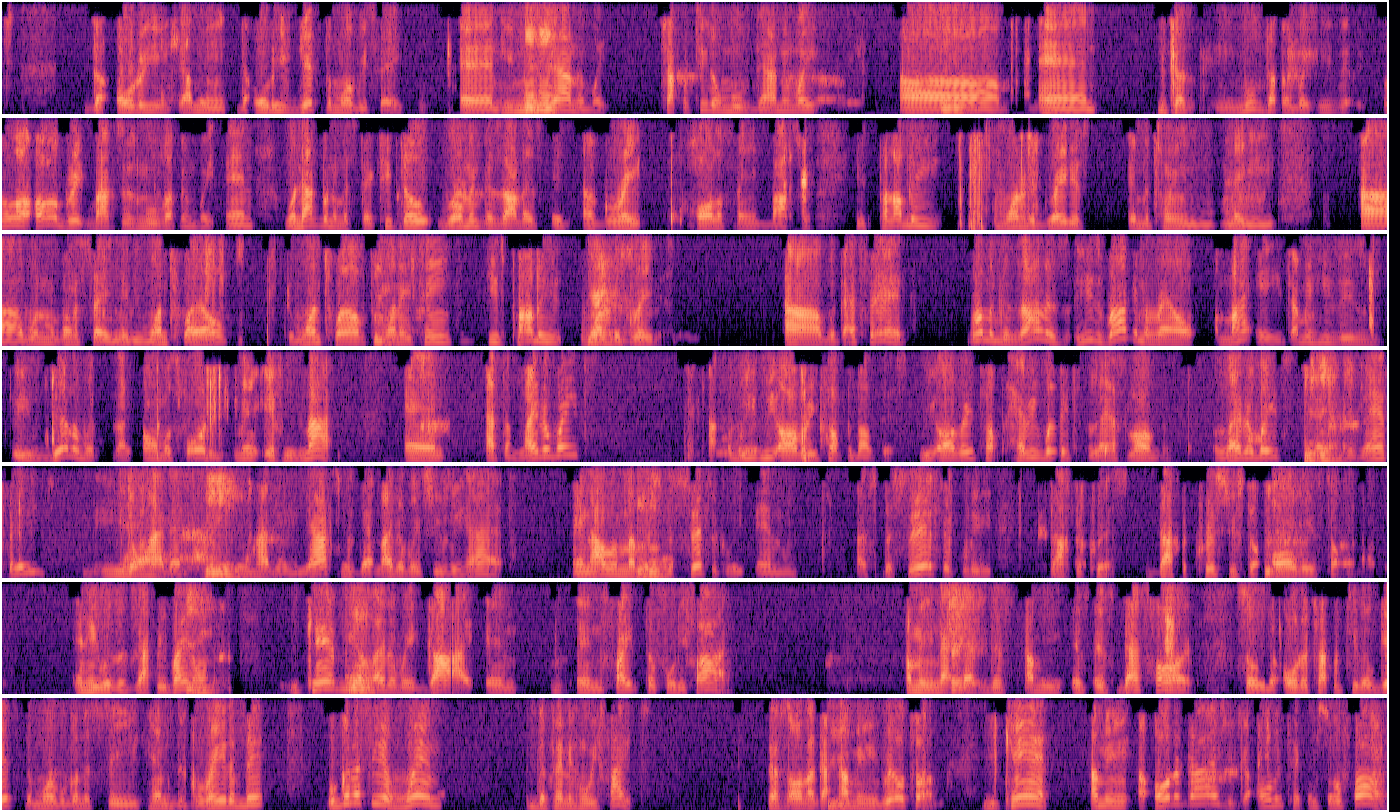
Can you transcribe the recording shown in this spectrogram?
the older he, I mean, the older he gets, the more we see, and he moved Mhm. down in weight. Chocolatito moved down in weight, um, Mm-hmm. and because he moved up in weight, he, all, all great boxers move up in weight, and we're not going to mistake Tito. Roman Gonzalez is a great Hall of Fame boxer. He's probably one of the greatest in between maybe uh what am I going to say? Maybe 112, 112 to Mhm. 118. He's probably one of the greatest. Uh, with that said, Roman Gonzalez, he's rocking around my age. I mean, he's he's he's dealing with like almost forty, if he's not. And at the lighter weights, uh, we we already talked about this. We already talked. Heavyweights last longer. Lighter weights Mhm. at advanced age, you don't have that. Mhm. You don't have the reactions that lighter weights usually have. And I remember Mhm. specifically, and uh, specifically, Dr. Chris. Dr. Chris used to always talk about it, and he was exactly right on it. You can't be a Mhm. lighterweight guy and and fight to forty five. I mean that that this I mean it's it's that's hard. So the older Chocolatito gets, the more we're going to see him degrade a bit. We're going to see him win, depending who he fights. That's all I got. I Mhm. mean, real talk. You can't. I mean, uh, older guys, you can only take them so far.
